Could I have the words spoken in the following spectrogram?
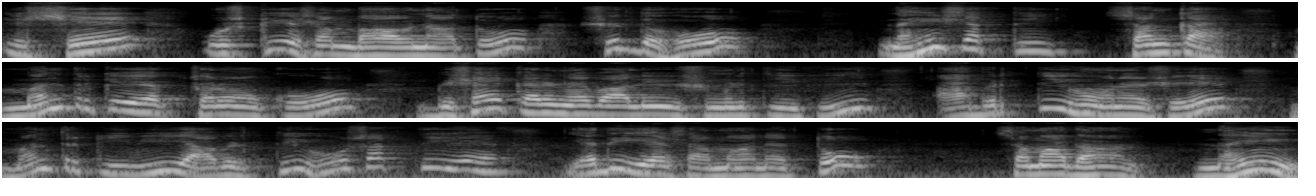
इससे उसकी संभावना तो सिद्ध हो नहीं सकती। शंका, मंत्र के अक्षरों को विषय करने वाली स्मृति की आवृत्ति होने से मंत्र की भी आवृत्ति हो सकती है। यदि ऐसा माने तो समाधान नहीं,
